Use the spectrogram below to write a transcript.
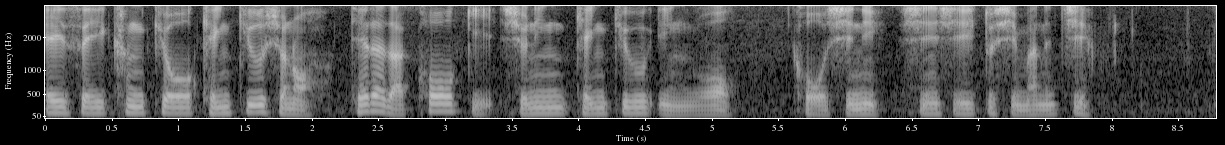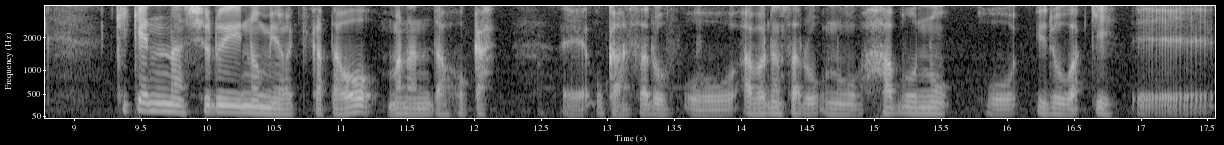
衛生環境研究所の寺田幸喜主任研究員を講師に新市都市マネチ危険な種類の見分け方を学んだほか、えー、うかさるお危なさるのハブのいるわき、えー、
